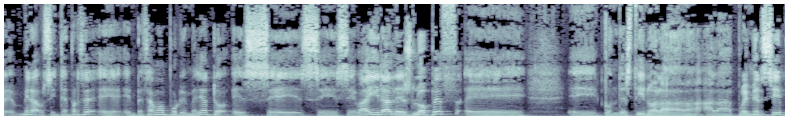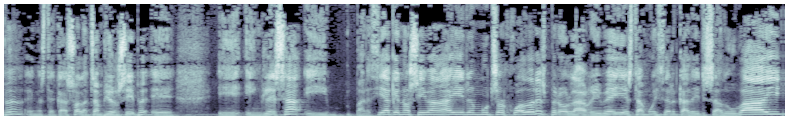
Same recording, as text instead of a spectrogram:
Eh, Mira, si te parece, eh, empezamos por inmediato. Eh, se, se, se va a ir Alex López eh, con destino a la, a la Premiership, en este caso a la Championship y- inglesa, y parecía que no se iban a ir muchos jugadores, pero la Ribey está muy cerca de irse a Dubai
